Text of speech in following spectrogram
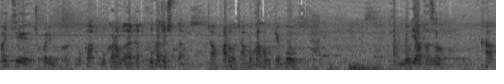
화이트 초콜릿 모카. 모카? 모카로 한번 할까? 모카 좀 쉽다. 자 바로 자 모카 가볼게 뭐 목이 아파서. 카.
